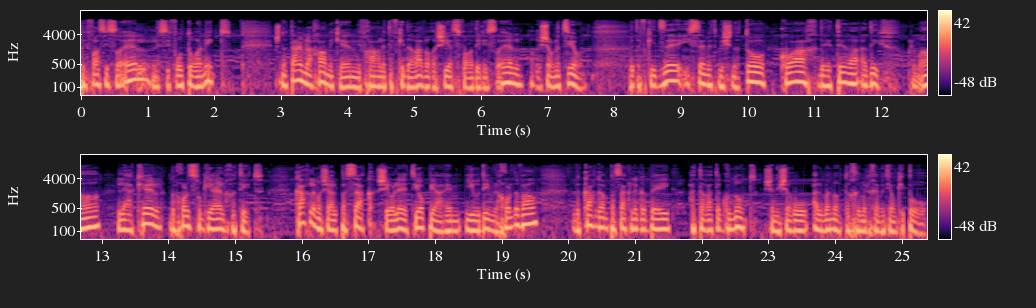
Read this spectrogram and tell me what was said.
בפרס ישראל לספרות תורנית. שנתיים לאחר מכן נבחר לתפקיד הרב הראשי הספרדי לישראל, הראשון לציון. בתפקיד זה יישם את משנתו כוח דהתרא עדיף, כלומר להקל בכל סוגיה הלכתית. כך למשל פסק שעולי אתיופיה הם יהודים לכל דבר, וכך גם פסק לגבי התרת עגונות שנשארו אלמנות אחרי מלחמת יום כיפור.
